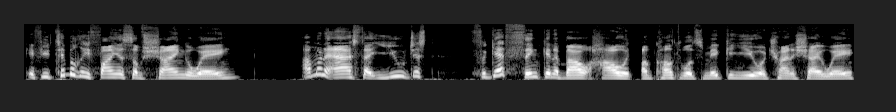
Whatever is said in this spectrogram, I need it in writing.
if you typically find yourself shying away, I'm going to ask that you just forget thinking about how uncomfortable it's making you or trying to shy away.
